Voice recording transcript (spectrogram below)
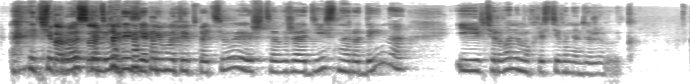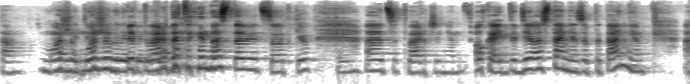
чи Сто просто люди, з якими ти працюєш. Це вже дійсно родина. І в Червоному Хресті вона дуже велика. Так, можу, можу підтвердити на 100% е, це твердження. Окей, тоді останнє запитання. Е,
